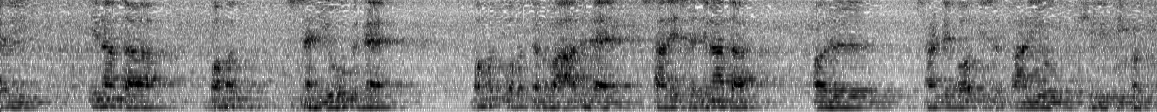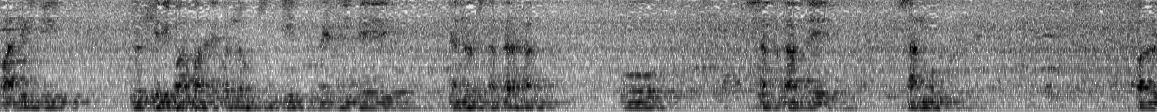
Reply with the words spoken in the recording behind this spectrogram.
ਜੀ ਇਹਨਾਂ ਦਾ ਬਹੁਤ ਸਹਿਯੋਗ ਹੈ ਬਹੁਤ ਬਹੁਤ ਧੰਨਵਾਦ ਹੈ ਸਾਰੇ ਸੱਜਣਾ ਦਾ ਔਰ ਸਾਡੇ ਬਹੁਤ ਹੀ ਸਤਿਕਾਰਯੋਗ ਸ਼੍ਰੀ ਦੀਪਕ ਵਾਲੀ ਜੀ ਜੋ ਸ਼੍ਰੀ ਬਾਬਾ ਹਰਿਵੱਲਭ ਸੰਗੀਤ ਕਮੇਟੀ ਦੇ ਜਨਰਲ ਸਕੱਤਰ ਹਨ ਉਹ ਸੰਗਤਾਂ ਦੇ ਸਨਮੁਖ ਪਰ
